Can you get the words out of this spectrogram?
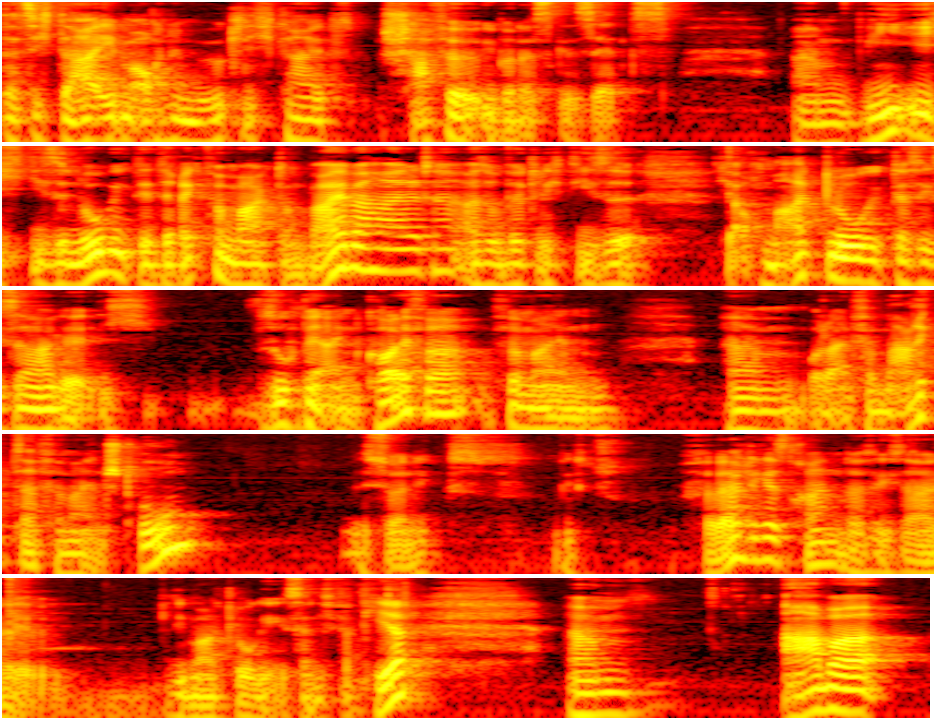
dass ich da eben auch eine Möglichkeit schaffe über das Gesetz wie ich diese Logik der Direktvermarktung beibehalte, also wirklich diese ja auch Marktlogik, dass ich sage, ich suche mir einen Käufer für meinen ähm, oder einen Vermarkter für meinen Strom. Ist ja nichts, nichts Verwerfliches dran, dass ich sage, die Marktlogik ist ja nicht verkehrt. Ähm, aber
